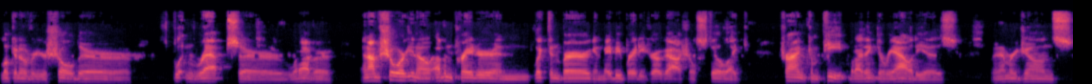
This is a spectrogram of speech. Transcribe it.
looking over your shoulder or splitting reps or whatever. and I'm sure you know Evan Prater and Lichtenberg and maybe Brady Drogosh will still like try and compete. But I think the reality is, I mean, Emory Jones,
